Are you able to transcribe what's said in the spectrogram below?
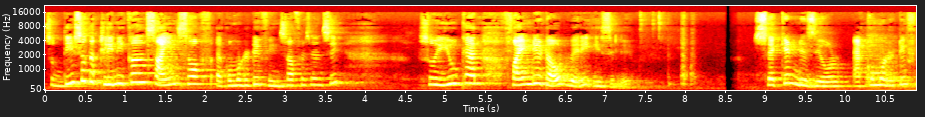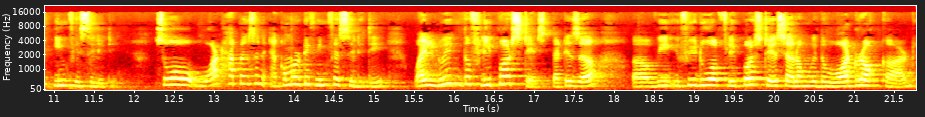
So these are the clinical signs of accommodative insufficiency. So you can find it out very easily. Second is your accommodative infacility. So what happens in accommodative infacility while doing the flippers test that is a uh, we if we do a flippers test along with the Word-Rock card,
